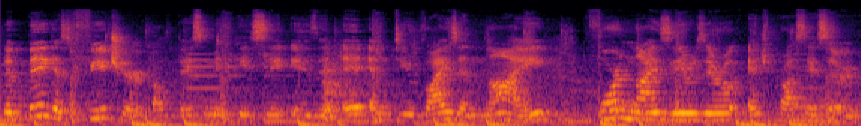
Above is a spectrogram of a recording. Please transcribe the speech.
The biggest feature of this mini PC is the AMD Ryzen 9 4900H processor,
